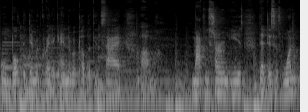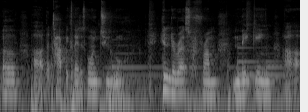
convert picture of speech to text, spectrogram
on both the Democratic and the Republican side. Um, my concern is that this is one of uh, the topics that is going to hinder us from making uh,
